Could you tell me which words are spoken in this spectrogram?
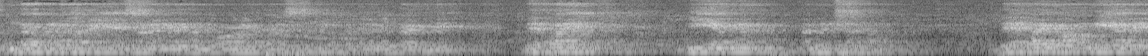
అందరూ ఘనంగా పెళ్ళి చేశారని అనుకోవాలనే పరిస్థితుల్లో ప్రజల అభిప్రాయం ఉంది. వ్యాపారి బిఎంఎం కన్వెన్షన్ హాల్. వ్యాపారి రామమీయ అని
